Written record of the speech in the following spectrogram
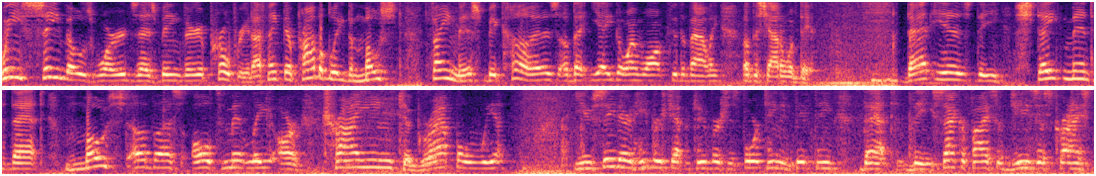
we see those words as being very appropriate. I think they're probably the most famous because of that, yea, though I walk through the valley of the shadow of death. That is the statement that most of us ultimately are trying to grapple with. You see there in Hebrews chapter 2, verses 14 and 15, that the sacrifice of Jesus Christ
